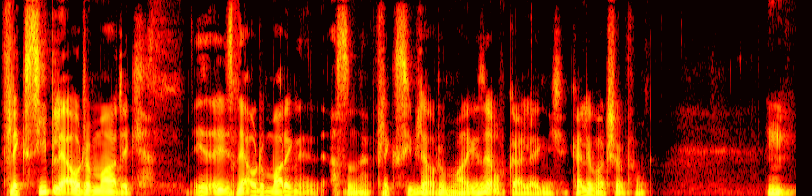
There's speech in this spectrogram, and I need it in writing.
Flexible Automatik. Ist eine Automatik, achso, eine flexible Automatik, ist ja auch geil eigentlich. Geile Wortschöpfung. Hm.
